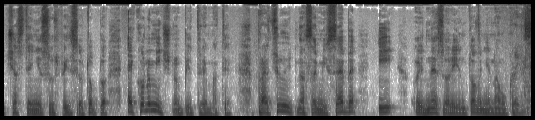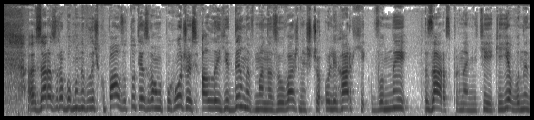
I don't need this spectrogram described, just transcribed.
частині суспільства, тобто економічно підтримати, працюють на самі себе і не зорієнтовані на Україну. Е, Зараз зробимо невеличку паузу. Тут я з вами погоджуюсь, але єдине в мене зауваження, що олігархи вони зараз, принаймні ті, які є, вони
